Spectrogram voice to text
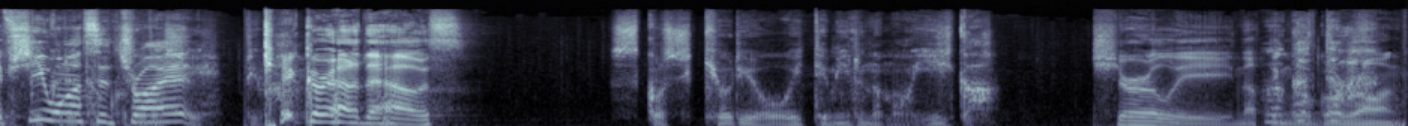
If she wants to try it, kick her out of the house. Surely nothing will go wrong.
